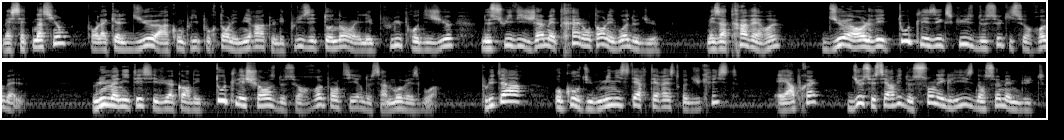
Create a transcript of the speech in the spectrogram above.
Mais cette nation, pour laquelle Dieu a accompli pourtant les miracles les plus étonnants et les plus prodigieux, ne suivit jamais très longtemps les voies de Dieu. Mais à travers eux, Dieu a enlevé toutes les excuses de ceux qui se rebellent. L'humanité s'est vue accorder toutes les chances de se repentir de sa mauvaise voie. Plus tard, au cours du ministère terrestre du Christ, et après, Dieu se servit de son Église dans ce même but.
